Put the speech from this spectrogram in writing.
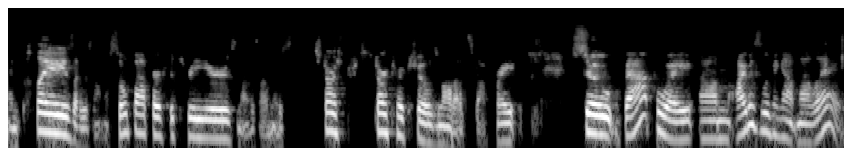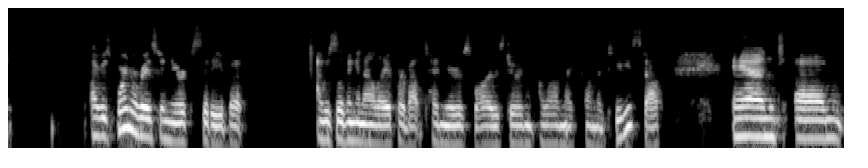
and plays. I was on a soap opera for three years and i was on those star star trek shows and all that stuff right? So bat boy um, i was living out in la i was born and raised in new york city but i was living in la for about 10 years while i was doing a lot of my film and tv stuff and um,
